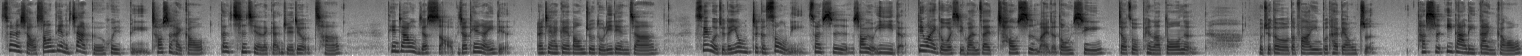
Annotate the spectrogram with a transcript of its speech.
虽然小商店的价格会比超市还高，但吃起来的感觉就有差。添加物比较少，比较天然一点，而且还可以帮助独立店家。所以我觉得用这个送礼算是稍有意义的。另外一个我喜欢在超市买的东西叫做 Panettone，我觉得我的发音不太标准。它是意大利蛋糕，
